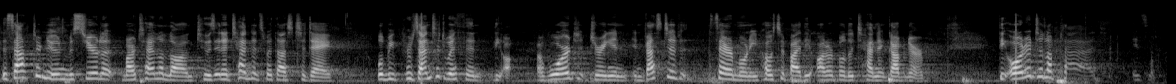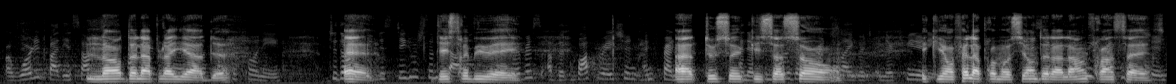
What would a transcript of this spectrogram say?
This afternoon, M. Martin Lalonde, who is in attendance with us today, will be presented with an, the award during an investive ceremony hosted by the Honourable Lieutenant Governor. The Order de la Pléiade Lors de la Pléiade, those est distribuée à tous ceux qui se sont et qui ont fait la promotion de la langue française.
